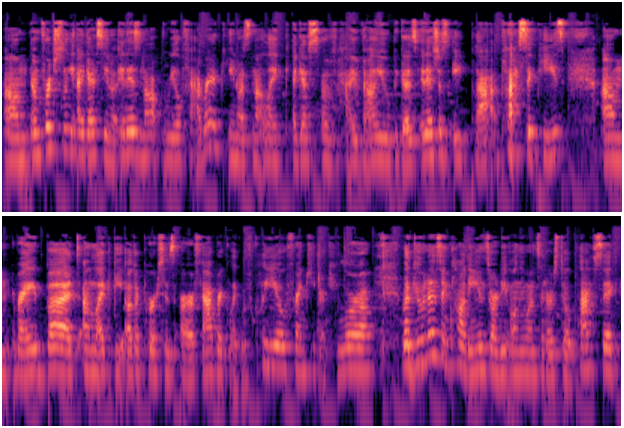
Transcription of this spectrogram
Um, unfortunately, I guess, you know, it is not real fabric. You know, it's not like, I guess, of high value because it is just a pla plastic piece, um, right? But unlike the other purses are fabric, like with Cleo, Frankie, Draculaura, Lagoona's and Clawdeen's are the only ones that are still plastic.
